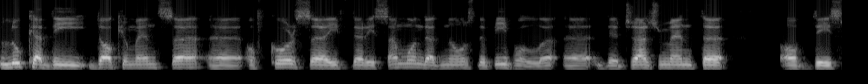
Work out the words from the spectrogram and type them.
look at the documents. Of course, if there is someone that knows the people, the judgment of this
